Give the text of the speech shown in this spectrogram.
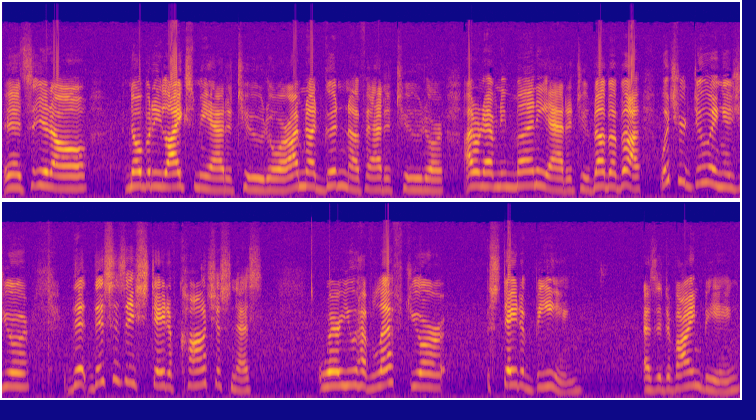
it's you know nobody likes me attitude or I'm not good enough attitude or I don't have any money attitude blah blah blah. What you're doing is you're th- this is a state of consciousness where you have left your state of being as a divine being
